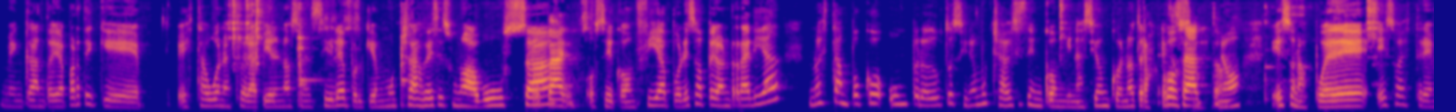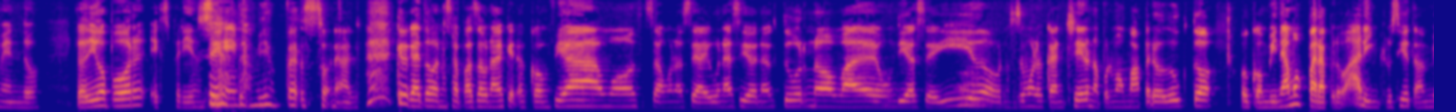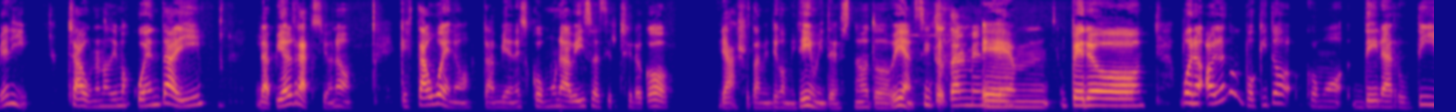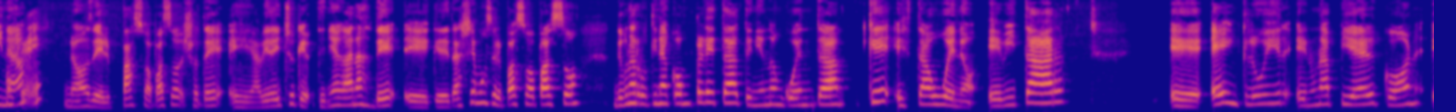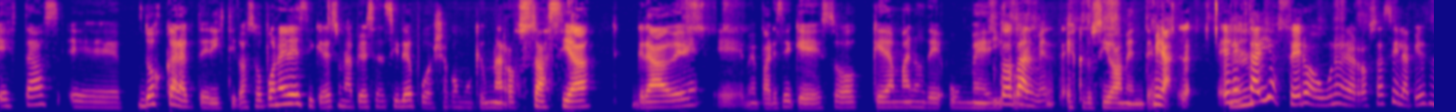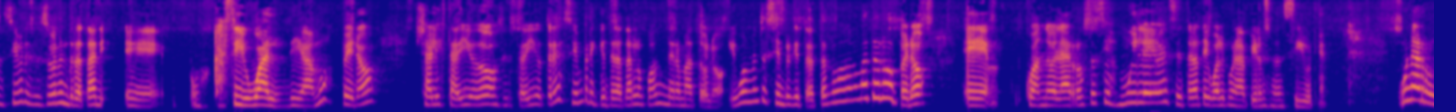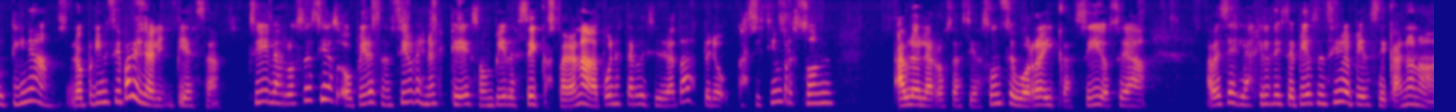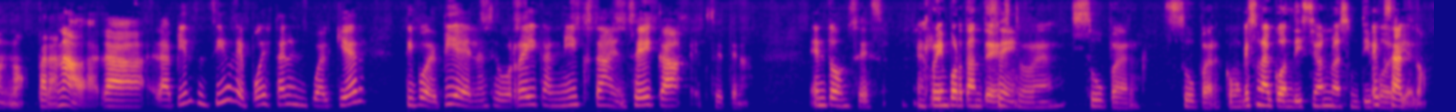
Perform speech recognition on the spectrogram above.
Me encanta. Y aparte que está bueno esto de la piel no sensible porque muchas veces uno abusa o se confía por eso, pero en realidad no es tampoco un producto, sino muchas veces en combinación con otras cosas, ¿no? Eso nos puede, eso es tremendo. Lo digo por experiencia también personal. Creo que a todos nos ha pasado una vez que nos confiamos, usamos, no sé, algún ácido nocturno más de un día seguido, o nos hacemos los cancheros, nos ponemos más producto, o combinamos para probar inclusive también, y chau, no nos dimos cuenta y la piel reaccionó. Que está bueno también, es como un aviso de decir, che, loco, ya, yo también tengo mis límites, ¿no? Todo bien. Sí, totalmente. Em, pero, bueno, hablando un poquito como de la rutina, ¿no? Del paso a paso, yo te eh, había dicho que tenía ganas de eh, que detallemos el paso a paso de una rutina completa, teniendo en cuenta que está bueno evitar eh, e incluir en una piel con estas eh, dos características. O ponerle, si querés una piel sensible, pues ya como que una rosácea grave, eh, me parece que eso queda en manos de un médico. Totalmente. Exclusivamente. Mira, el ¿Mm? estadio 0 o 1 de la rosácea y la piel sensible se suelen tratar casi igual, digamos, pero ya el estadio 2, el estadio 3, siempre hay que tratarlo con dermatólogo. Igualmente siempre hay que tratarlo con dermatólogo, pero cuando la rosácea es muy leve, se trata igual que una piel sensible. Una rutina, lo principal es la limpieza. ¿sí? Las rosáceas o pieles sensibles no es que son pieles secas, para nada, pueden estar deshidratadas, pero casi siempre son, hablo de la rosácea, son seborreicas, ¿sí? O sea, a veces la gente dice piel sensible, piel seca. No, no, no, para nada. La, la piel sensible puede estar en cualquier tipo de piel, en seborreica, en mixta, en seca, etcétera. Entonces. Es re importante esto, ¿eh? Súper súper. Como que es una condición, no es un tipo de. Exacto.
